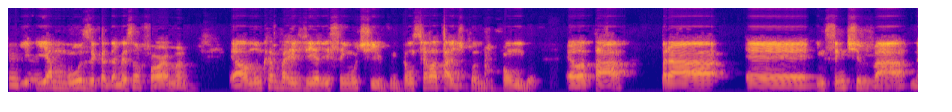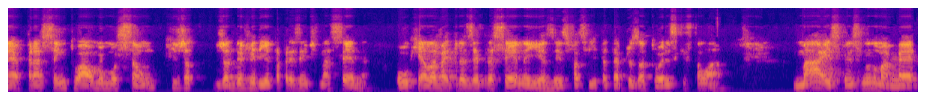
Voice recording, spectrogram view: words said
Uhum. E, e, a música, da mesma forma, ela nunca vai vir ali sem motivo. Então, se ela tá de plano de fundo, ela tá para é, incentivar, né, para acentuar uma emoção que já, já deveria estar tá presente na cena, ou que ela vai trazer para a cena e às vezes facilita até para os atores que estão lá. Mas, pensando numa uhum. peça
